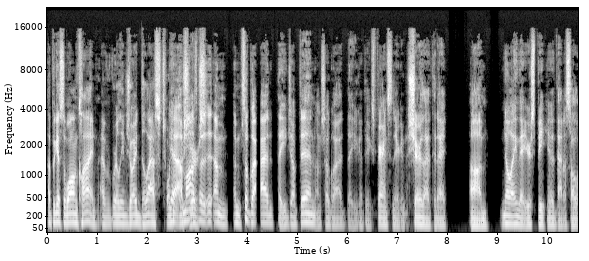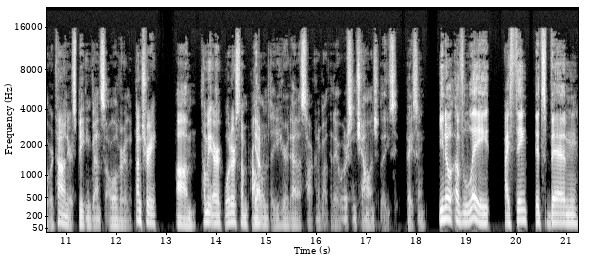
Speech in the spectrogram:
up against the wall and climb. I've really enjoyed the last 20 yeah, I'm years. Also, I'm, I'm so glad that you jumped in. I'm so glad that you got the experience and you're going to share that today. Um, knowing that you're speaking to dentists all over town, you're speaking events all over the country. Um, tell me, Eric, what are some problems yeah. that you hear dentists talking about today? What are some challenges that you see facing? You know, of late, I think it's been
